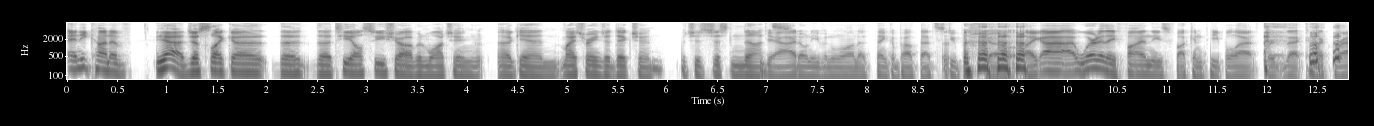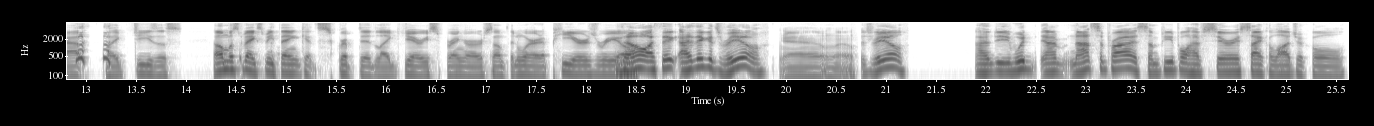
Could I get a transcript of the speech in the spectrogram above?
any kind of yeah, just like uh the the TLC show I've been watching again, My Strange Addiction, which is just nuts. Yeah, I don't even want to think about that stupid show. like, I, I- where do they find these fucking people at for that kind of crap? like, Jesus, it almost makes me think it's scripted, like Jerry Springer or something, where it appears real. no, I think I think it's real. yeah, I don't know. It's real. I you would. I'm not surprised. Some people have serious psychological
